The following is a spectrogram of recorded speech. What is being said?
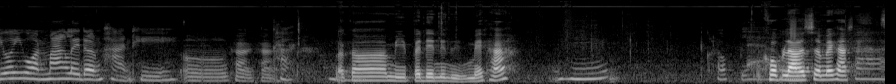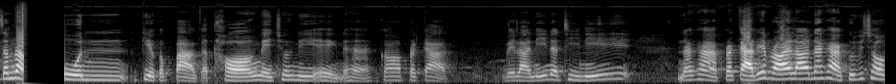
ยั่วยวนมากเลยเดินผ่านที อ๋อค่ะค่ะค่ะแล้วก็มีประเด็นอื่นๆไหมคะ อือหือครบแล้ว ครบแล้วใช่ไหมคะใช่ สำหรับข้อมูลเกี่ยวกับปากกับท้องในช่วงนี้เองนะคะก็ประกาศเวลานี้นาทีนี้ นะคะประกาศเรียบร้อยแล้วนะคะคุณผู้ชม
